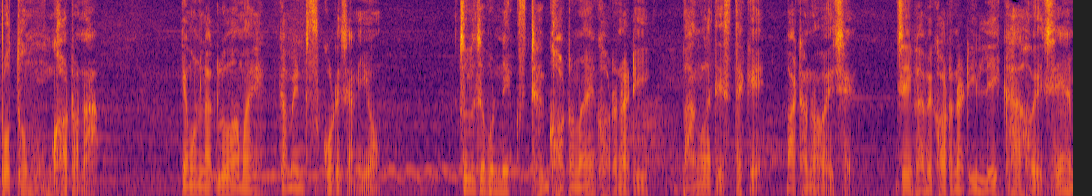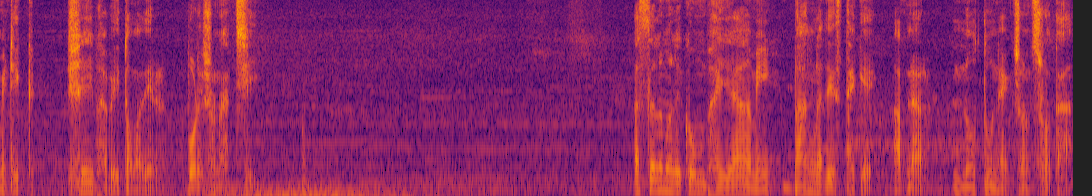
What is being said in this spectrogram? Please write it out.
প্রথম ঘটনা। কেমন লাগল আমায় কমেন্টস করে জানিও। চলে যাব নেক্সট ঘটনায়, ঘটনাটি বাংলাদেশ থেকে পাঠানো হয়েছে। যেভাবে ঘটনাটি লেখা হয়েছে, আমি ঠিক সেইভাবেই তোমাদের পড়ে শোনাচ্ছি। আসসালামু আলাইকুম ভাইয়া, আমি বাংলাদেশ থেকে আপনার নতুন একজন শ্রোতা।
